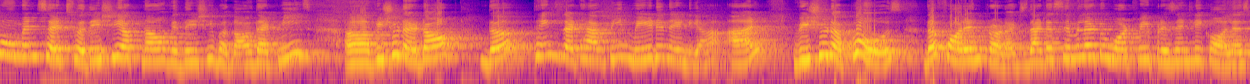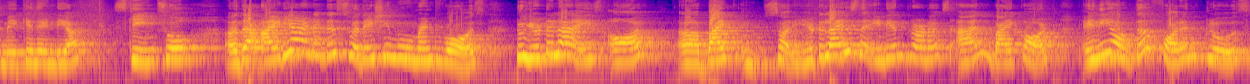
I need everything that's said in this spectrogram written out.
movement said Swadeshi apnao Videshi bhagao that means uh, we should adopt the things that have been made in India and we should oppose the foreign products that is similar to what we presently call as make in India scheme. So uh, the idea under this Swadeshi movement was to utilize or uh, by, sorry, utilize the Indian products and boycott any of the foreign clothes.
